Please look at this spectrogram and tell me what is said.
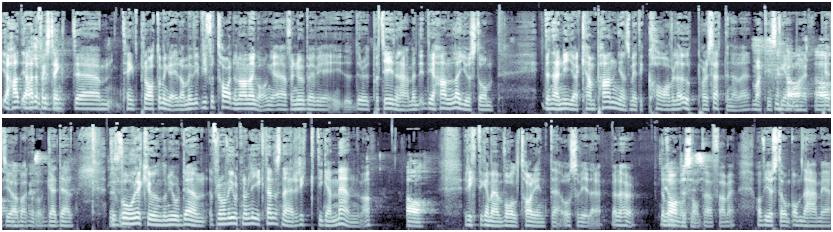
jag hade, jag hade faktiskt tänkt, eh, tänkt prata om en grej idag, men vi, vi får ta den en annan gång, eh, för nu börjar vi dra ut på tiden här. Men det, det handlar just om den här nya kampanjen som heter Kavla upp, har du sett den eller? Martin Stenmark Ja, Peter ja, Jöback och Gardell. Det Precis. vore kul om de gjorde en, för de har gjort något liknande sån här riktiga män va? Ja, Riktiga män våldtar inte och så vidare, eller hur? Det Ja, var något precis. sånt här för mig. Och just om, om det här med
